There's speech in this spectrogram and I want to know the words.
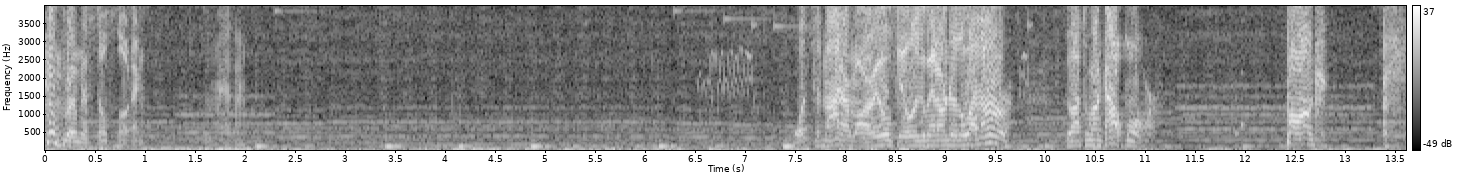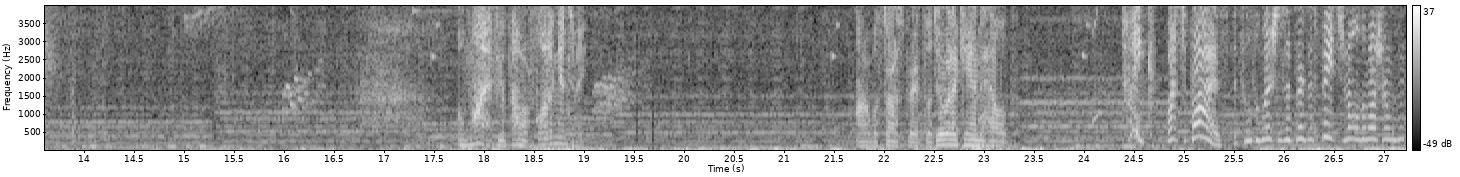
Broom is still floating. It's amazing. What's the matter, Mario? Feeling a bit under the weather? You'll have to work out more. Bonk! oh my, I feel power flooding into me. Honorable Star Spirits, I'll do what I can to help. Twink! What a surprise! I feel the wishes of Princess Peach and all the Mushroom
